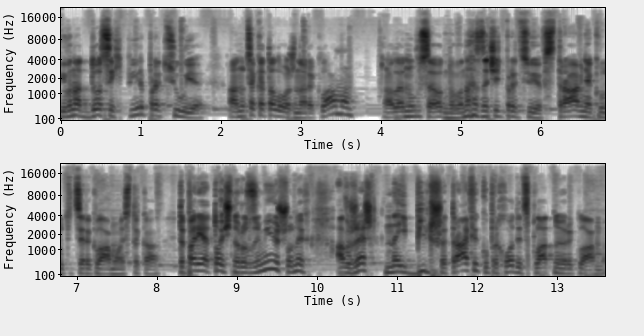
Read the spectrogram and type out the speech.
І вона до сих пір працює. А ну це каталожна реклама. Але ну все одно вона, значить, працює. В травня крутиться реклама ось така. Тепер я точно розумію, що у них, а вже ж найбільше трафіку приходить з платної реклами.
